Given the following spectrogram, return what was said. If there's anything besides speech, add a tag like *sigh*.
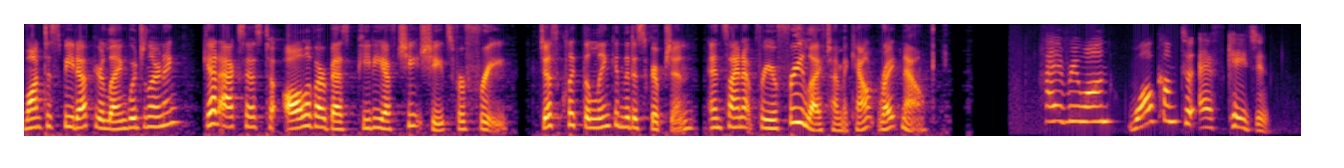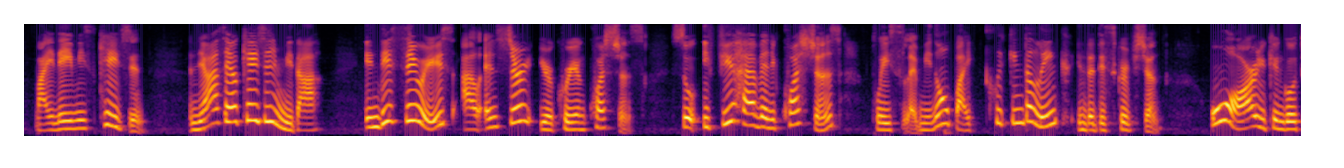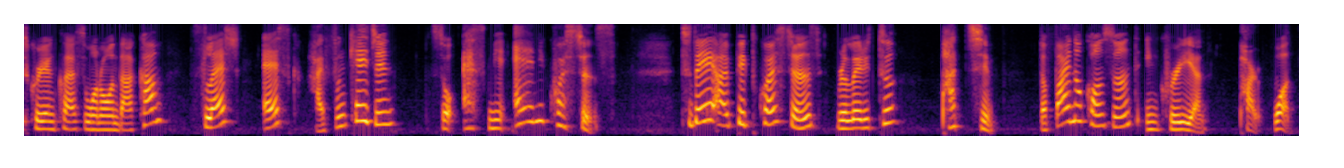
Want to speed up your language learning? Get access to all of our best PDF cheat sheets for free. Just click the link in the description and sign up for your free lifetime account right now. Hi everyone, welcome to Ask K-Jin. My name is K-Jin. 안녕하세요, Kajin입니다. In this series, I'll answer your Korean questions. So if you have any questions, please let me know by clicking the link in the description. Or you can go to koreanclass101.com slash ask-kajin. So ask me any questions. Today I picked questions related to 받침, the final consonant in Korean, part 1.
